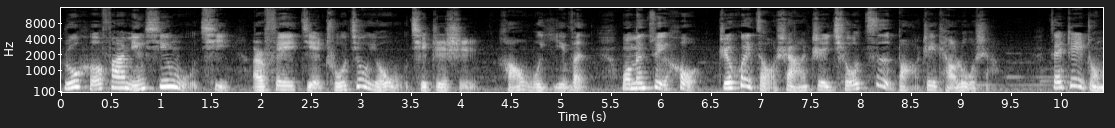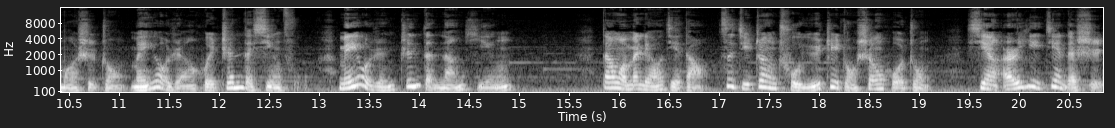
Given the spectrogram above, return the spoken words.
如何发明新武器而非解除旧有武器之时，毫无疑问，我们最后只会走上只求自保这条路上。在这种模式中，没有人会真的幸福，没有人真的能赢。当我们了解到自己正处于这种生活中，显而易见的是，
